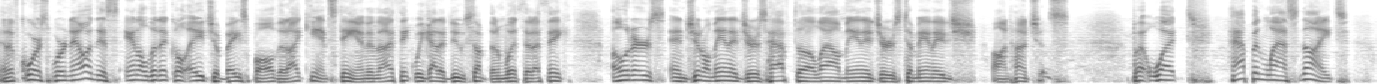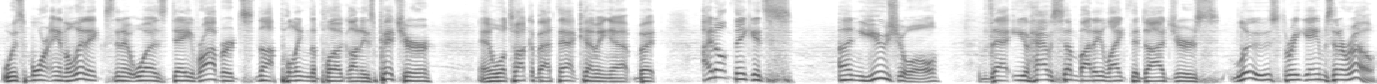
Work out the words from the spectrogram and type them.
And of course, we're now in this analytical age of baseball that I can't stand, and I think we got to do something with it. I think owners and general managers have to allow managers to manage on hunches. But what happened last night was more analytics than it was Dave Roberts not pulling the plug on his pitcher. And we'll talk about that coming up. But I don't think it's unusual that you have somebody like the Dodgers lose three games in a row.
